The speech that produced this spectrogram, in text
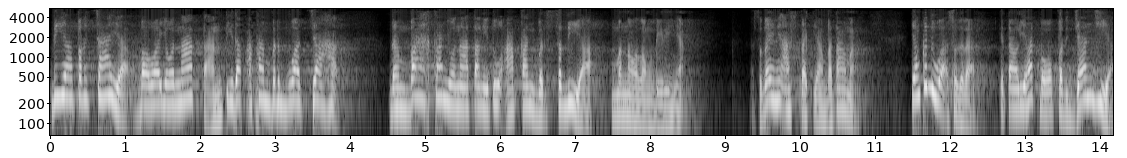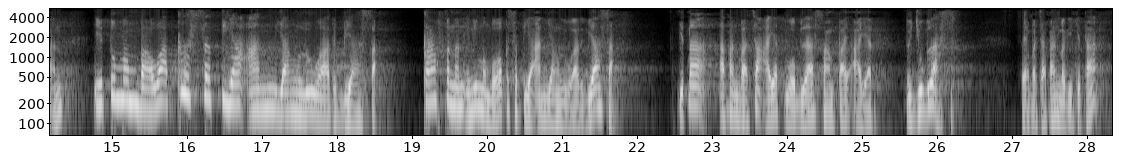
Dia percaya bahwa Yonatan tidak akan berbuat jahat dan bahkan Yonatan itu akan bersedia menolong dirinya. Saudara ini aspek yang pertama. Yang kedua, saudara, kita lihat bahwa perjanjian itu membawa kesetiaan yang luar biasa. Covenant ini membawa kesetiaan yang luar biasa. Kita akan baca ayat 12 sampai ayat 17. Saya bacakan bagi kita.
